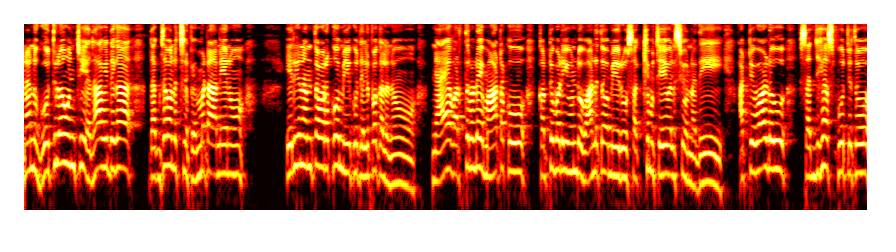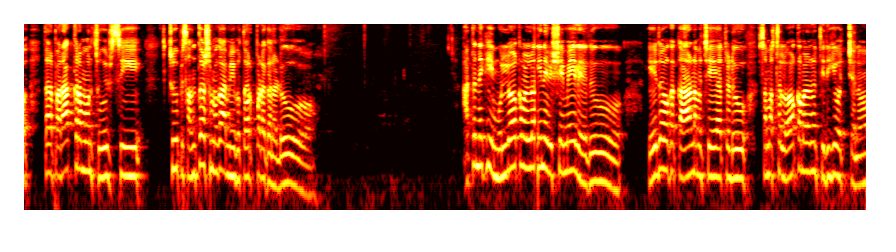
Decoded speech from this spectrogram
నన్ను గోతిలో ఉంచి యథావిధిగా దగ్ధమనర్చిన పిమ్మట నేను ఎరిగినంత వరకు మీకు తెలుపగలను. న్యాయవర్తనుడే మాటకు కట్టుబడి ఉండు వానితో మీరు సఖ్యము చేయవలసి ఉన్నది. అట్టివాడు సజ్జహ స్ఫూర్తితో తన పరాక్రమం చూసి చూపి సంతోషముగా మీకు తోడ్పడగలడు. అతనికి ముల్లోకములో ఈయన విషయమే లేదు. ఏదో ఒక కారణము చేయ అతడు సమస్త లోకములను తిరిగి వచ్చెను.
